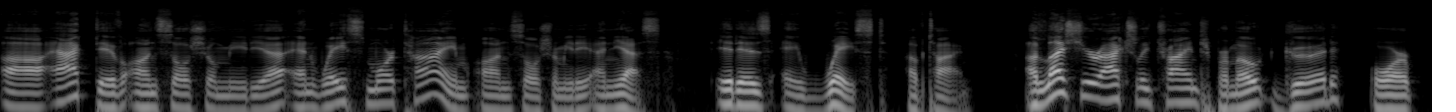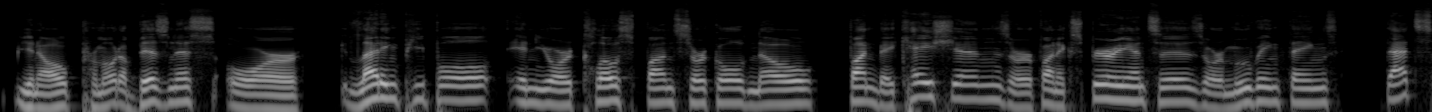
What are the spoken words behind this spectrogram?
uh, active on social media and waste more time on social media. And yes, it is a waste of time. Unless you're actually trying to promote good or, you know, promote a business or letting people in your close fun circle know fun vacations or fun experiences or moving things, that's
